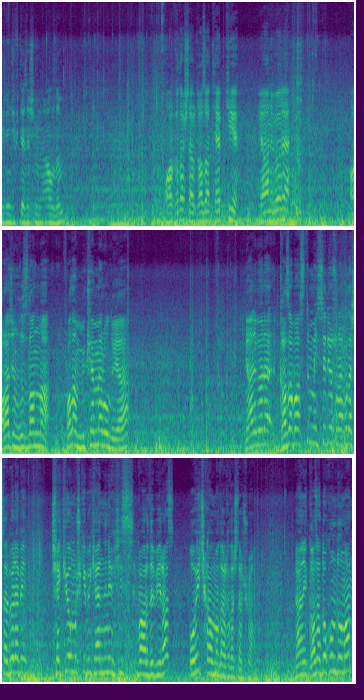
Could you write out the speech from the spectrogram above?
Birinci vitese şimdi aldım. Arkadaşlar gaza tepki yani böyle aracın hızlanma falan mükemmel oldu ya. Yani böyle gaza bastın mı hissediyorsun arkadaşlar böyle bir çekiyormuş gibi kendini his vardı biraz. O hiç kalmadı arkadaşlar şu an. Yani gaza dokunduğum an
